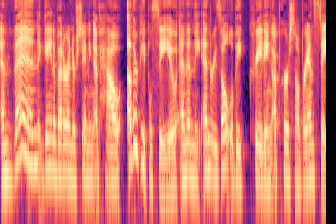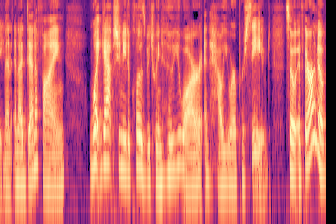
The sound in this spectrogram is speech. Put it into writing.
and then gain a better understanding of how other people see you. And then the end result will be creating a personal brand statement and identifying what gaps you need to close between who you are and how you are perceived. So if there are no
